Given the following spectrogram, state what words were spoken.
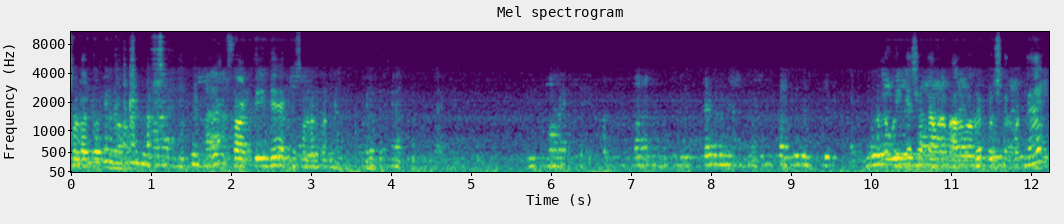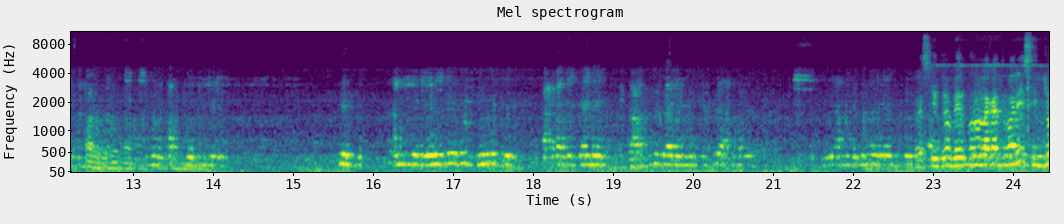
সোল্ডার করে দিয়ে একটু সোল্ডার করে নেব। তাহলে উইকের সাথে আমরা ভালোভাবে পরিষ্কার করতে ছিদ্র বের করে লাগাতে পারি, ছিদ্র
